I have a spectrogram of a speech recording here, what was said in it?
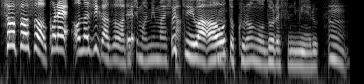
そうそうそう。これ同じ画像私も見ました。うちは青と黒のドレスに見える、うん。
